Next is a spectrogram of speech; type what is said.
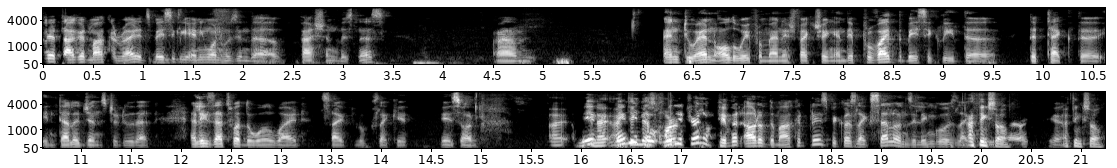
clear target market, right? It's basically anyone who's in the fashion business, um, end to end, all the way from manufacturing, and they provide the basically the the tech, the intelligence to do that. At least that's what the worldwide site looks like it is on. I, Maybe, I, I think they, that's were they trying to pivot out of the marketplace because like Sell on Zilingo is like I think so. Yeah. I think so.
